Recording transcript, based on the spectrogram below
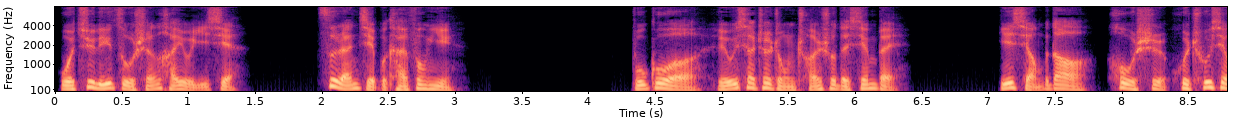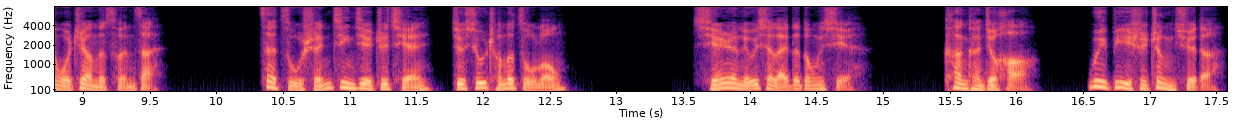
我距离祖神还有一线，自然解不开封印。不过留下这种传说的先辈，也想不到后世会出现我这样的存在，在祖神境界之前就修成了祖龙。前人留下来的东西，看看就好，未必是正确的，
